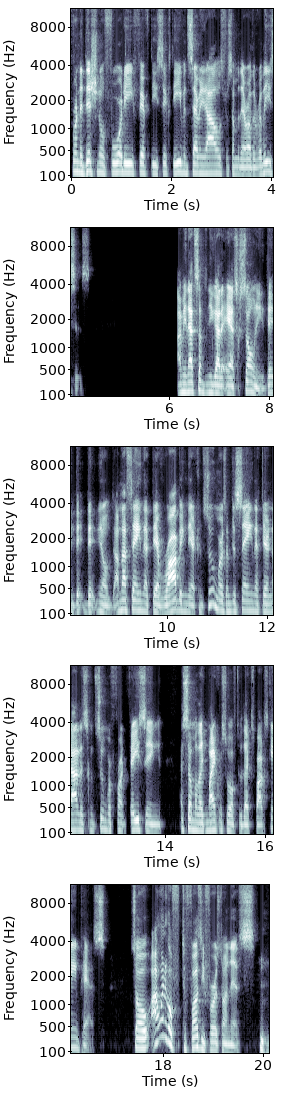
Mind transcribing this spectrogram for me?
for an additional 40, 50, 60, even $70 for some of their other releases. I mean, that's something you got to ask Sony. They, they, they, you know, I'm not saying that they're robbing their consumers. I'm just saying that they're not as consumer front facing as someone like Microsoft with Xbox Game Pass. So I want to go to Fuzzy first on this. Mm-hmm.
